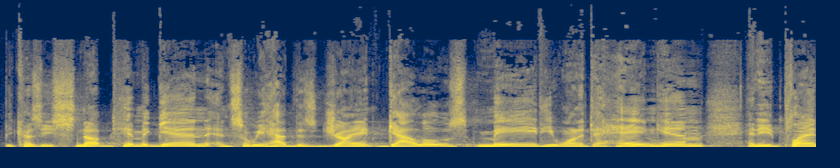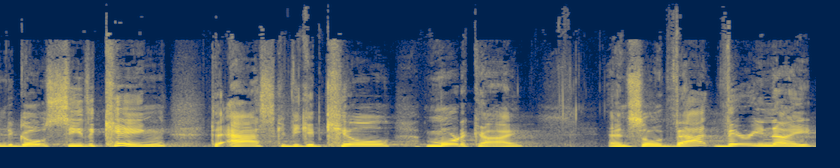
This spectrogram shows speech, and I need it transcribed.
because he snubbed him again. And so he had this giant gallows made. He wanted to hang him, and he'd planned to go see the king to ask if he could kill Mordecai. And so that very night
